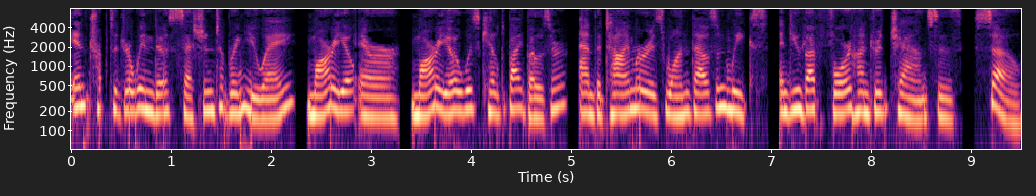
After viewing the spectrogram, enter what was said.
interrupted your Windows session to bring you a Mario error. Mario was killed by Bowser, and the timer is 1000 weeks, and you have 400 chances, so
